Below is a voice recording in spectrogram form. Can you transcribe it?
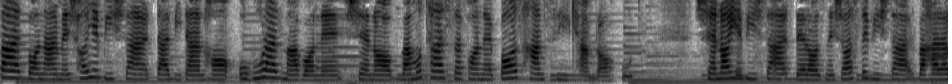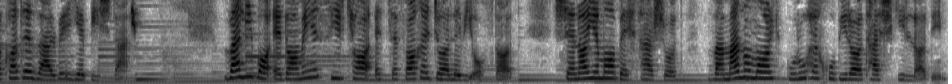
بعد با نرمش های بیشتر، دویدن ها، عبور از موانع، شنا و متاسفانه باز هم سیرک همراه بود. شنای بیشتر، درازنشاست بیشتر و حرکات ضربه بیشتر. ولی با ادامه سیرک ها اتفاق جالبی افتاد. شنای ما بهتر شد و من و مارک گروه خوبی را تشکیل دادیم.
